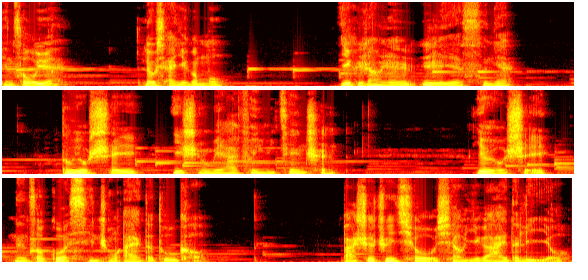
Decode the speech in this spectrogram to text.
经走远，留下一个梦，一个让人日夜思念。都有谁一生为爱风雨兼程？又有谁能走过心中爱的渡口？跋涉追求需要一个爱的理由。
